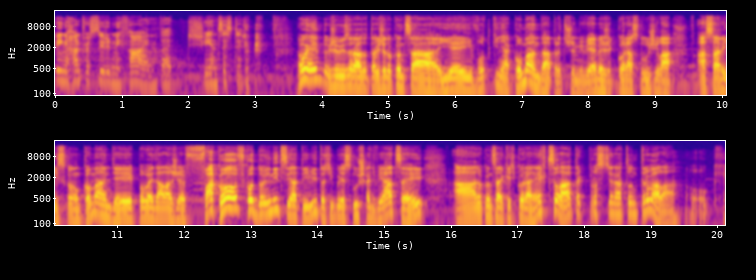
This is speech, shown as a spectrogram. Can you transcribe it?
Being a huntress suited me fine, but she insisted. OK, takže vyzerá to tak, že dokonca jej vodkynia komanda, pretože my vieme, že Kora slúžila v asarijskom komande, jej povedala, že fuck off, chod do iniciatívy, to ti bude slúšať viacej. A dokonca aj keď Kora nechcela, tak proste na tom trvala. OK.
